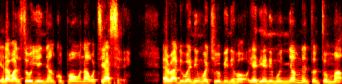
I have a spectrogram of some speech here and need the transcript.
yɛda wase sɛ oyɛ nyankopɔn na wote ase ɛwurade w'anim w'akyi obi ni hɔ yɛde anim nyam ne ntontom ma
